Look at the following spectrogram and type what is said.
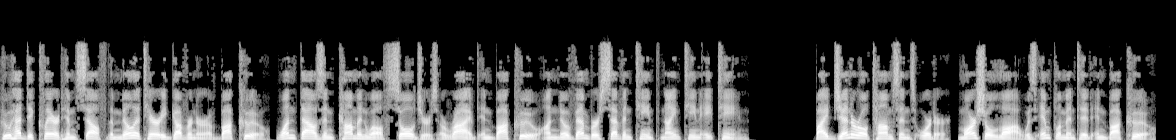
who had declared himself the military governor of Baku, 1,000 Commonwealth soldiers arrived in Baku on November 17, 1918. By General Thompson's order, martial law was implemented in Baku.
